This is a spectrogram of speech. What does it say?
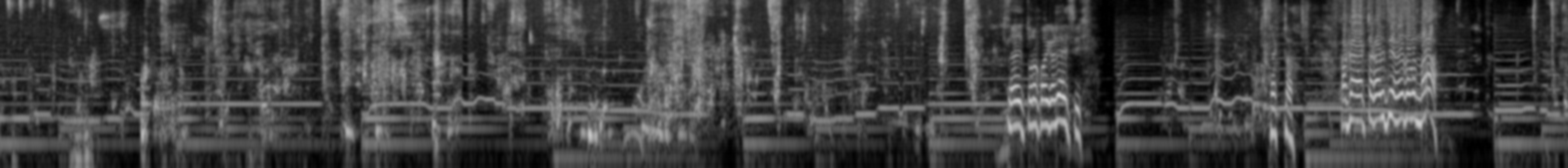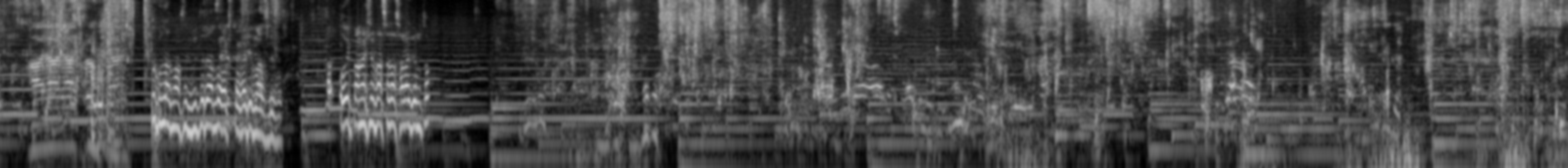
তোরা কয় গাড়ি আইছিস? একটা। কাকা একটা গাড়িতে হয়ে যাবেন না? এতগুলা মাছের ভিতরে আমরা একটা গাড়ি মাছ দেবো। আর ওই পাঙাশের বাচ্চাটা ছাড়া দেন তো।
